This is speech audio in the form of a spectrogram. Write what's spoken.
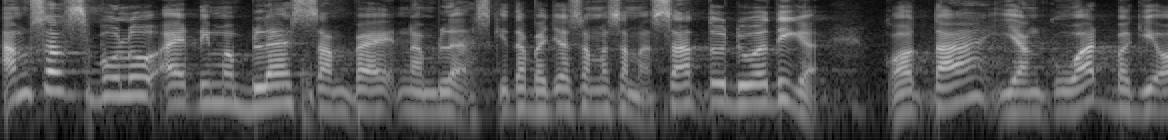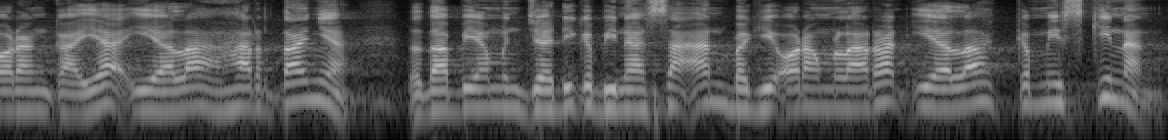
Amsal 10 ayat 15 sampai 16. Kita baca sama-sama. 1, 2, 3. Kota yang kuat bagi orang kaya ialah hartanya. Tetapi yang menjadi kebinasaan bagi orang melarat ialah kemiskinan.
